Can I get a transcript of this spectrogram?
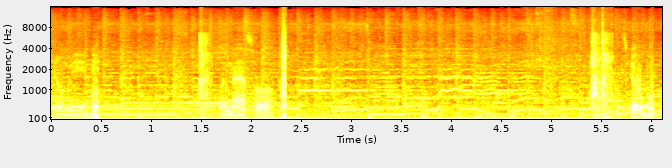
Kill me. What an asshole. Let's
